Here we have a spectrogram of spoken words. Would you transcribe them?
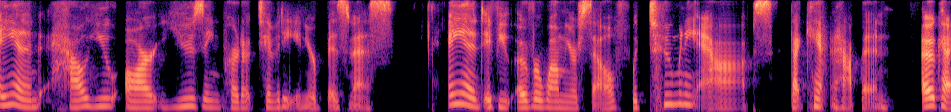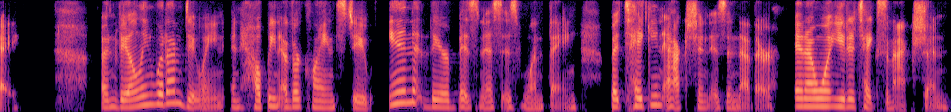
and how you are using productivity in your business. And if you overwhelm yourself with too many apps, that can't happen. Okay. Unveiling what I'm doing and helping other clients do in their business is one thing, but taking action is another. And I want you to take some action.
